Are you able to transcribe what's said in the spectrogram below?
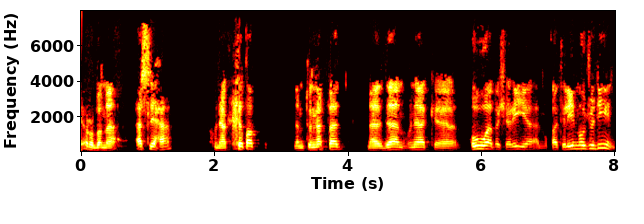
ربما أسلحة هناك خطط لم تنفذ ما دام هناك قوة بشرية المقاتلين موجودين.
